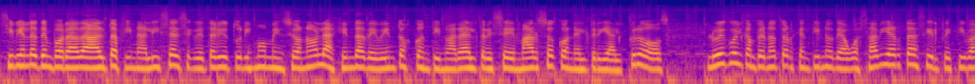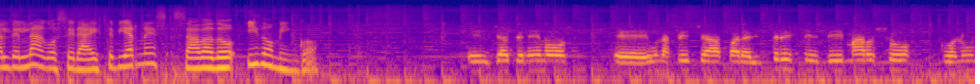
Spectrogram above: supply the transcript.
si bien la temporada alta finaliza, el secretario de Turismo mencionó la agenda de eventos continuará el 13 de marzo con el Trial Cross. Luego el Campeonato Argentino de Aguas Abiertas y el Festival del Lago será este viernes, sábado y domingo. Eh, ya tenemos eh, una fecha para el 13 de marzo con un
